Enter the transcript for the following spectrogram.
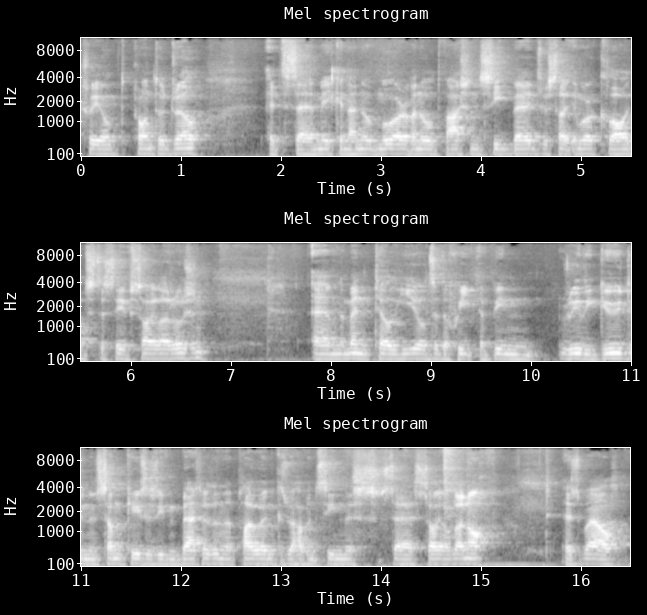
trailed pronto drill. It's uh, making a no, more of an old fashioned seed beds with slightly more clods to save soil erosion. Um, the min-till yields of the wheat have been really good and in some cases even better than the ploughing because we haven't seen this uh, soil runoff as well.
